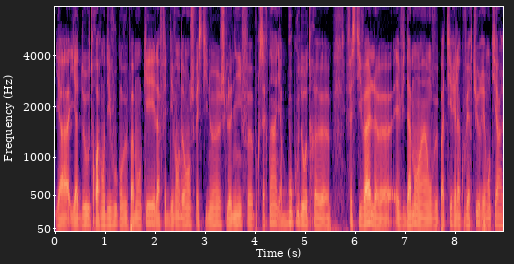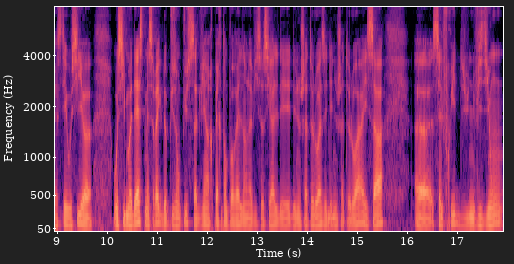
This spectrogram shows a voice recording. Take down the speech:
il y, a, deux ou trois rendez-vous qu'on ne veut pas manquer, la fête des vendanges, Festineuch, le NIF euh, pour certains, il y a beaucoup d'autres festivals, évidemment, hein, on ne veut pas tirer la couverture et on tient à rester aussi, aussi modeste, mais c'est vrai que de plus en plus ça devient un repère temporel dans la vie sociale des, des Neuchâteloises et des Neuchâtelois, et ça, euh, c'est le fruit d'une vision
